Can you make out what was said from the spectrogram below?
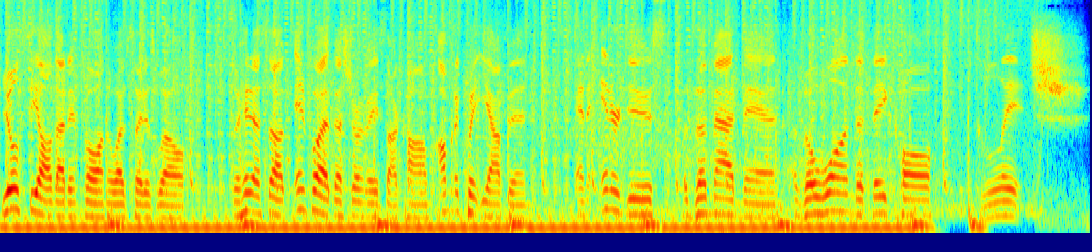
You'll see all that info on the website as well. So hit us up, info at bestdrumandbass.com. I'm going to quit yapping and introduce the madman, the one that they call Glitch.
